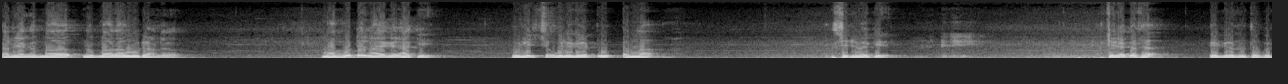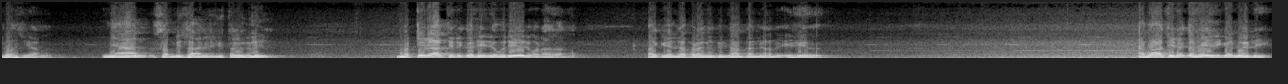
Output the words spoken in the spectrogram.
കാരണം ഞാൻ നിർമ്മാ നിർമ്മാതാവ് കൂടിയാണ്. മമ്മൂട്ടി നായകനാക്കി വിളിച്ചു വിളികേട്ടു എന്ന സിനിമയ്ക്ക് തിരക്കഥ എഴുതിയത് തോപ്പിൽ ഭാഷയാണ് ഞാൻ സംവിധാന ചിത്രങ്ങളിൽ മറ്റൊരാൾ തിരക്കഥ എഴുതിയ ഒരേ ഒരു പടം അതാണ്. ബാക്കി എല്ലാ പടങ്ങൾക്കും ഞാൻ തന്നെയാണ് എഴുതിയത്. അപ്പോൾ ആ തിരക്കഥ എഴുതിക്കാൻ വേണ്ടി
